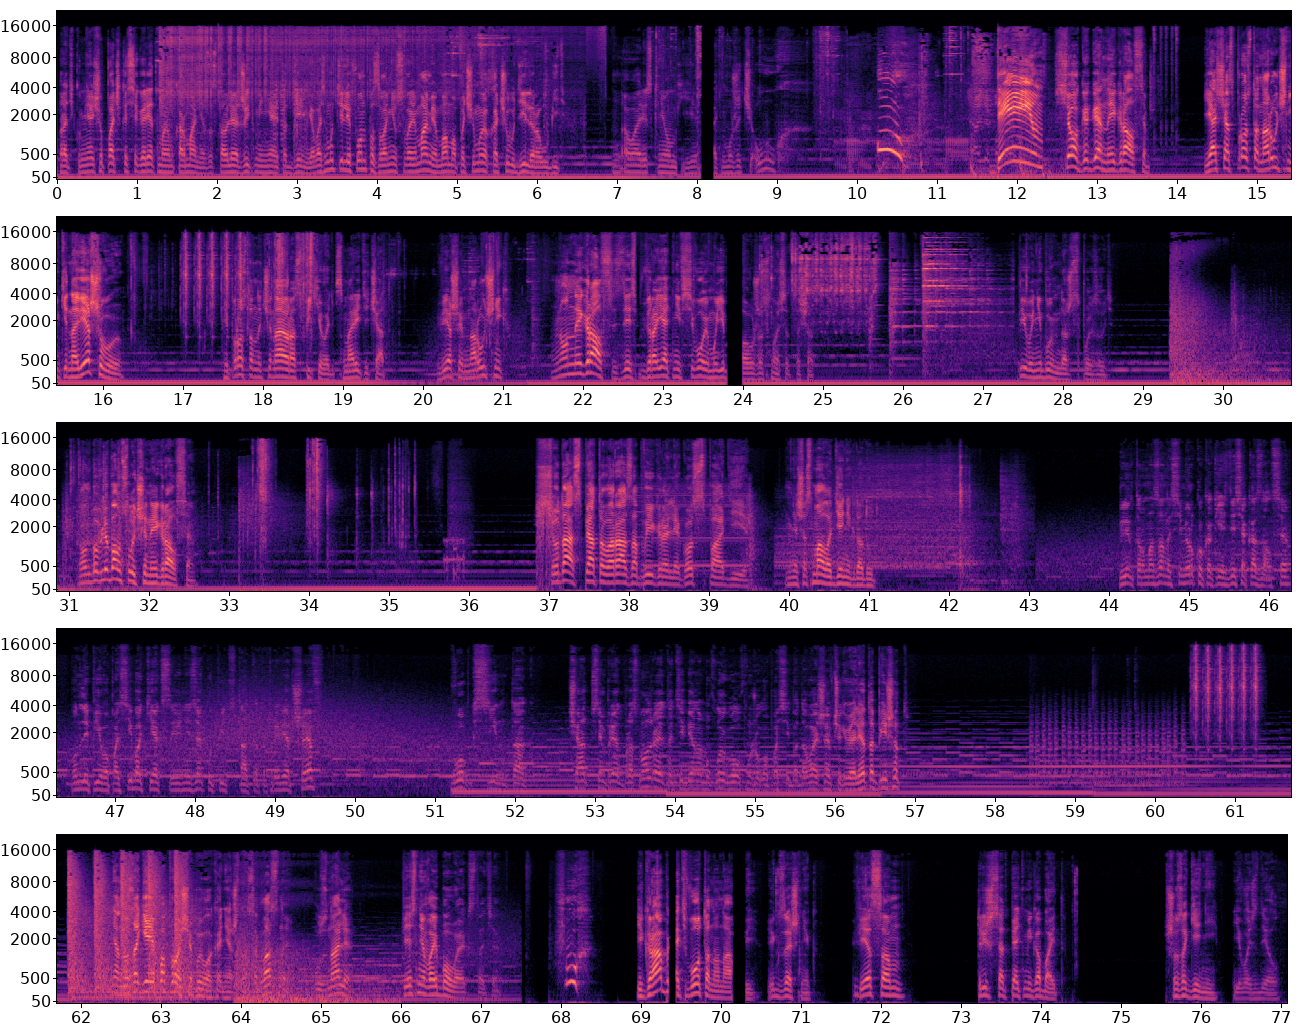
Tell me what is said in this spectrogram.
Братик, у меня еще пачка сигарет в моем кармане. Заставляет жить меня этот день. Я возьму телефон, позвоню своей маме. Мама, почему я хочу дилера убить? Давай рискнем. Ебать, мужиче. Ух. Ух. Дэйм! Все, ГГ, наигрался. Я сейчас просто наручники навешиваю. И просто начинаю распикивать. Смотрите, чат. Вешаем наручник. Но он наигрался. Здесь, вероятнее всего, ему ебало уже сносится сейчас. Пиво не будем даже использовать. Но он бы в любом случае наигрался. Сюда с пятого раза выиграли, господи. Мне сейчас мало денег дадут. Глин тормоза на семерку, как я здесь оказался. Он ли пиво, спасибо, кекс, ее нельзя купить. Так, это привет, шеф. Вопксин, так. Чат, всем привет просмотра, это тебе на бухло и голых мужиков, спасибо. Давай, шефчик Виолетта пишет. Не, ну за гея попроще было, конечно, согласны? Узнали? Песня вайбовая, кстати. Фух. Игра, блядь, вот она нахуй. Экзешник. Весом 365 мегабайт. Что за гений его сделал?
